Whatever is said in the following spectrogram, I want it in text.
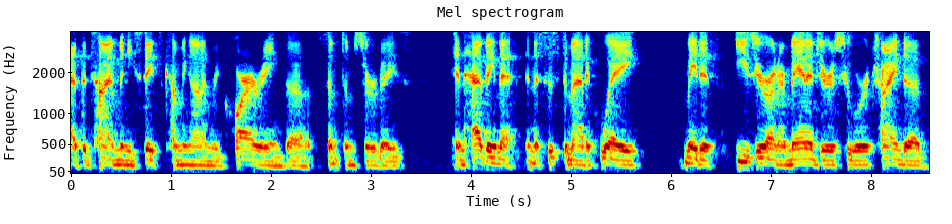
At the time, many states coming on and requiring the symptom surveys, and having that in a systematic way made it easier on our managers who were trying to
